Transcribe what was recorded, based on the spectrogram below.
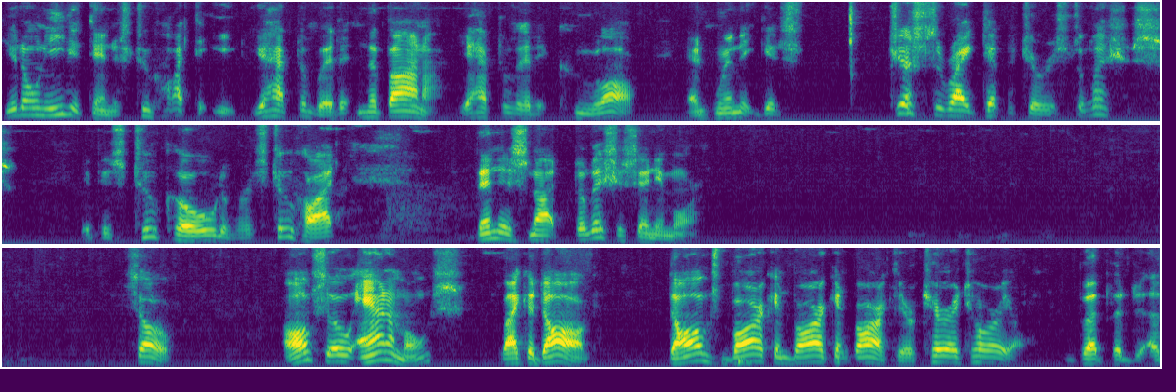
You don't eat it then, it's too hot to eat. You have to let it nibbana. You have to let it cool off. And when it gets just the right temperature, it's delicious. If it's too cold, if it's too hot, then it's not delicious anymore. So, also, animals, like a dog, dogs bark and bark and bark. They're territorial, but the,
